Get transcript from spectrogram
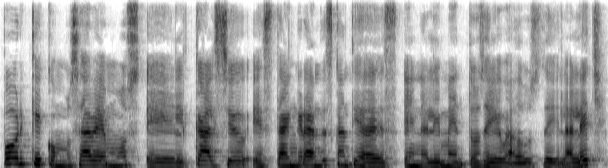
Porque como sabemos, el calcio está en grandes cantidades en alimentos derivados de la leche.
